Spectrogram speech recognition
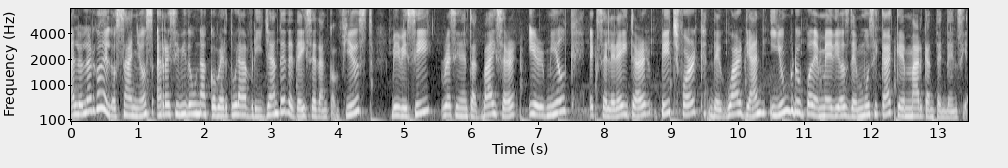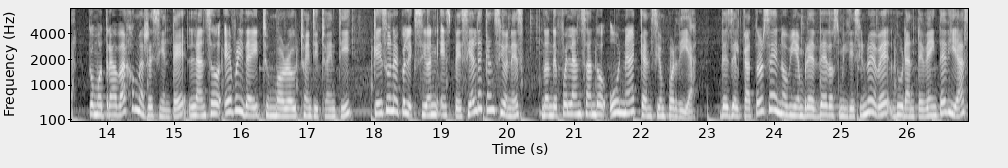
A lo largo de los años ha recibido una cobertura brillante de Dazed and Confused, BBC, Resident Advisor, Ear Milk, Accelerator, Pitchfork, The Guardian y un grupo de medios de música que marcan tendencia. Como trabajo más reciente, lanzó Everyday Tomorrow 2020, que es una colección especial de canciones donde fue lanzando una canción por día desde el 14 de noviembre de 2019 durante 20 días,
